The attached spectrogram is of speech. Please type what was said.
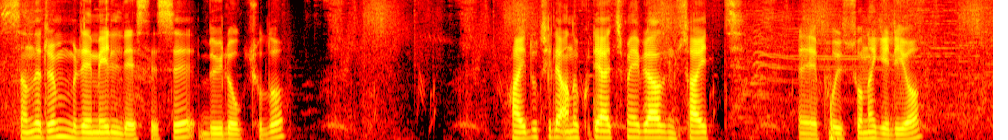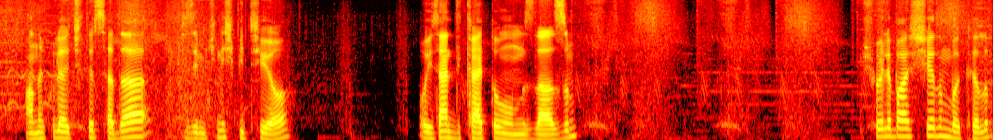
sanırım Remeli destesi büyülü okçulu. Haydut ile ana kule açmaya biraz müsait e, pozisyona geliyor. Ana kule açılırsa da bizim için iş bitiyor. O yüzden dikkatli olmamız lazım. Şöyle başlayalım bakalım.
